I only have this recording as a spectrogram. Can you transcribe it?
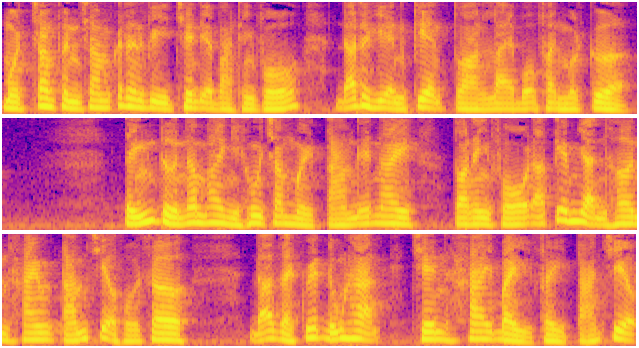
100% các đơn vị trên địa bàn thành phố đã thực hiện kiện toàn lại bộ phận một cửa. Tính từ năm 2018 đến nay, toàn thành phố đã tiếp nhận hơn 28 triệu hồ sơ, đã giải quyết đúng hạn trên 27,8 triệu,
